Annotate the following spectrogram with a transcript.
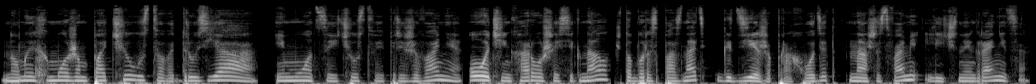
но мы их можем почувствовать, друзья. Эмоции, чувства и переживания – очень хороший сигнал, чтобы распознать, где же проходят наши с вами личные границы.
